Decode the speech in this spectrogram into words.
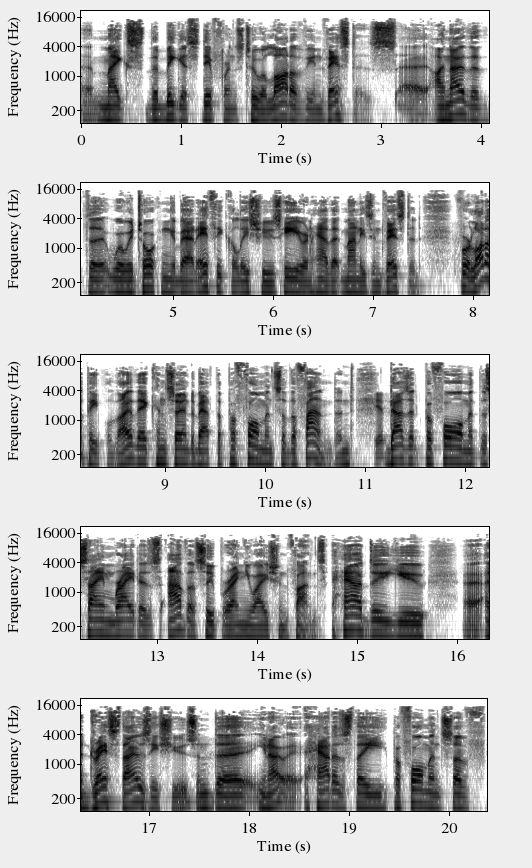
uh, makes the biggest difference to a lot of investors. Uh, I know that uh, where we're talking about ethical issues here and how that money's invested, for a lot of people, though, they're concerned about the performance of the fund and yep. does it perform at the same rate as other superannuation funds? How do you uh, address those issues and, uh, you know, how does the performance of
